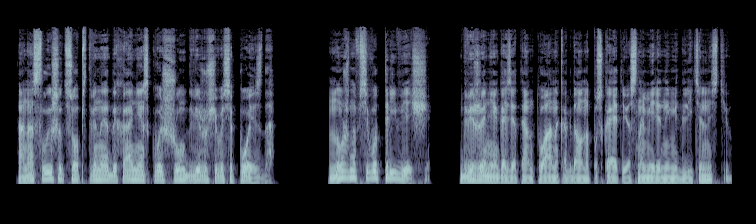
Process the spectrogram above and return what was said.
Она слышит собственное дыхание сквозь шум движущегося поезда. Нужно всего три вещи. Движение газеты Антуана, когда он опускает ее с намеренной медлительностью,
